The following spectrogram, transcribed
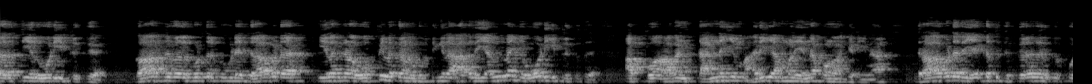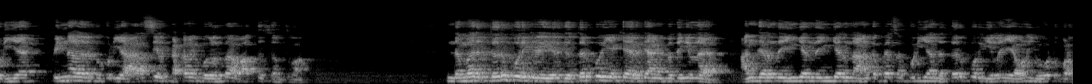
கருத்தியல் ஓடிட்டு இருக்கு கார்டுகள் கொடுத்திருக்கக்கூடிய திராவிட இலக்கண ஒப்பிலக்கணம் கொடுத்தீங்களா? அதுல எல்லாம் இங்க ஓடிக்கிட்டு இருக்குது. அப்போ அவன் தன்னையும் அறியாமல் என்ன பண்ணுவான் கேட்டீங்கன்னா திராவிடர் இயக்கத்துக்கு பிறகு இருக்கக்கூடிய பின்னால் இருக்கக்கூடிய அரசியல் கட்டமைப்புகளுக்கு தான் வாக்கு செலுத்துவான். இந்த மாதிரி தெருப்பொறிகள் இருக்கு. தெருப்பொறி இயக்கம் இருக்காங்க பார்த்தீங்கல்ல? அங்க இருந்து இங்க இருந்து இங்க இருந்து அங்க பேசக்கூடிய அந்த தெருப்பொறிகளை எவனும் ஓட்டு போட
